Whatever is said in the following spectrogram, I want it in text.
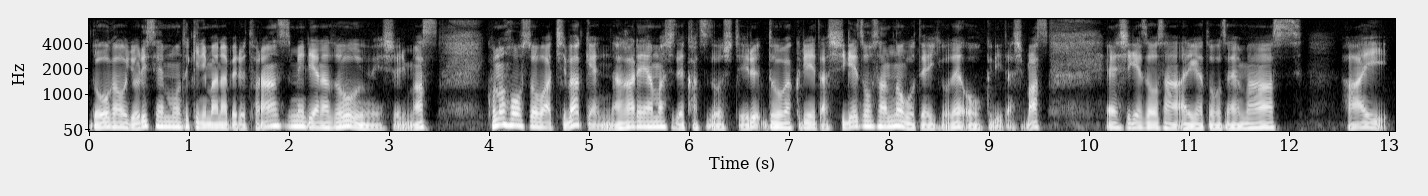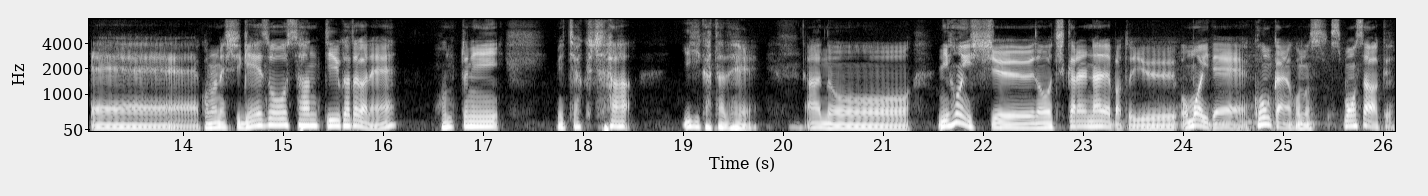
動画をより専門的に学べるトランスメディアなどを運営しております。この放送は千葉県流山市で活動している動画クリエイターしげぞうさんのご提供でお送りいたします。えー、しげぞうさんありがとうございます。はい、えー、このね、しげぞうさんっていう方がね、本当にめちゃくちゃいい方で、あのー日本一周の力になればという思いで、今回のこのスポンサー枠、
